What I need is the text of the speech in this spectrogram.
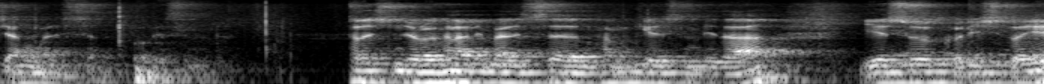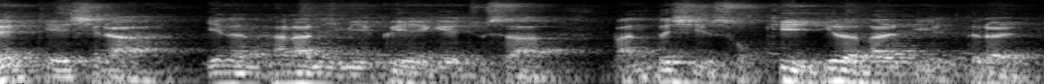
1장 말씀 보겠습니다. 살아신절로 하나님 말씀 함께 읽습니다. 예수 그리스도의 계시라 이는 하나님이 그에게 주사 반드시 속히 일어날 일들을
